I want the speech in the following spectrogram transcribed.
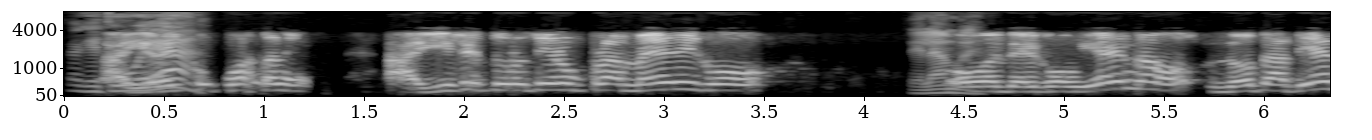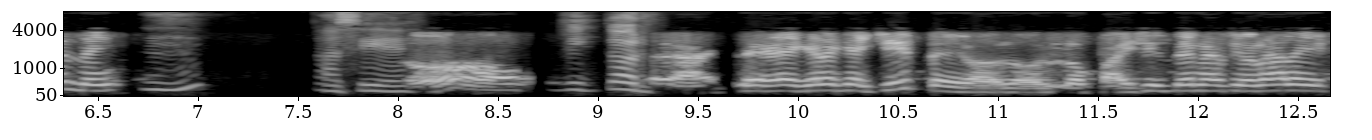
Para que tú Ayuda y cupones. Allí si tú no tienes un plan médico o el del gobierno, no te atienden. Ujú. Así es. No, Víctor, ¿Cree cree que chiste? Los, los- los países internacionales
